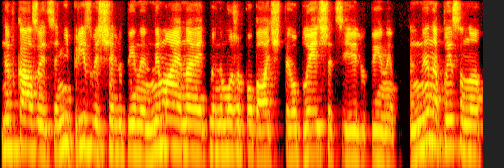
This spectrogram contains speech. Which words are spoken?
не вказується ні прізвище людини, немає навіть ми не можемо побачити обличчя цієї людини. Не написано,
